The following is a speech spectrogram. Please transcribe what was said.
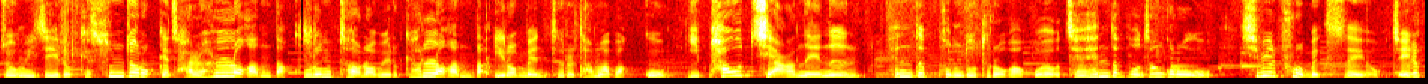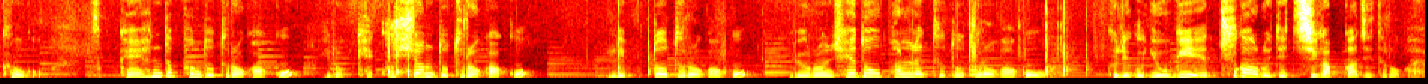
좀 이제 이렇게 순조롭게 잘 흘러간다. 구름처럼 이렇게 흘러간다. 이런 멘트를 담아봤고 이 파우치 안에는 핸드폰도 들어가고요. 제 핸드폰 참고로 11 Pro Max예요. 제일 큰 거. 이렇게 핸드폰도 들어가고 이렇게 쿠션도 들어가고 립도 들어가고 이런 섀도우 팔레트도 들어가고 그리고 여기에 추가로 이제 지갑까지 들어가요.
